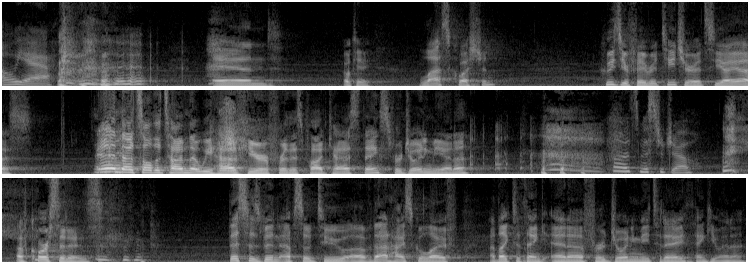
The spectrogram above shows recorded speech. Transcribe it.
Oh yeah. And, okay, last question. Who's your favorite teacher at CIS? And that's all the time that we have here for this podcast. Thanks for joining me, Anna. oh, it's Mr. Joe. Of course it is. this has been episode two of That High School Life. I'd like to thank Anna for joining me today. Thank you, Anna.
